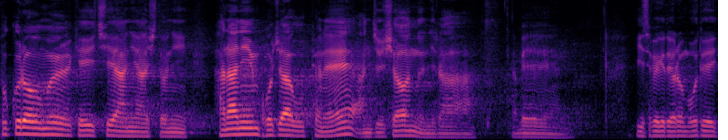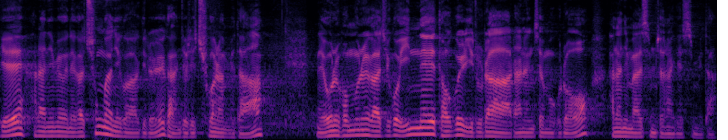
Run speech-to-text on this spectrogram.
부끄러움을 개의치 아니하시더니 하나님 보좌 우편에 앉으셨느니라. 아멘. 이 새벽에도 여러분 모두에게 하나님의 은혜가 충만히 거하기를 간절히 축원합니다. 네, 오늘 본문을 가지고 인내의 덕을 이루라라는 제목으로 하나님 말씀 전하겠습니다.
